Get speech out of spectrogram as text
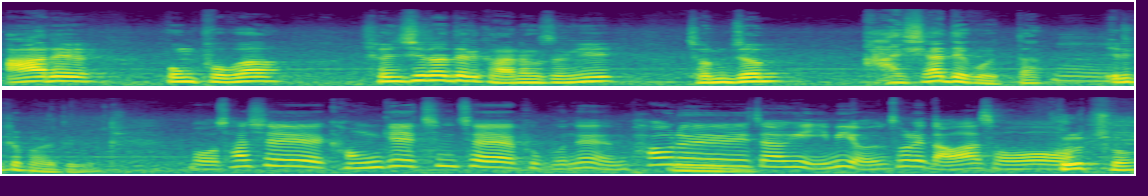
아래 공포가 현실화될 가능성이 점점 가시화되고 있다. 이렇게 봐야 되겠죠. 뭐 사실 경기 침체 부분은 파월 의장이 이미 연설에 나와서 음. 그렇죠.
